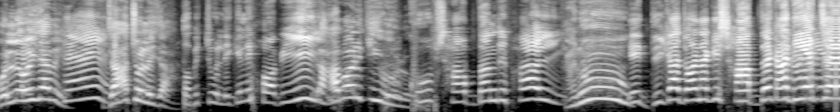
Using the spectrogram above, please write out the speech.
বললে হয়ে যাবে? হ্যাঁ। যা চলে যা। তবে চলে গেলে হবে। আবার কি হলো? খুব সাবধান রে ভাই। কেন? এই দীঘা জয় নাকি সাপ দেখা দিয়েছে।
